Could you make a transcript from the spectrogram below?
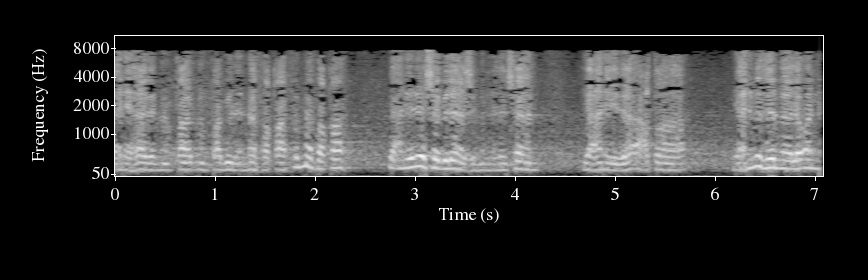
يعني هذا من من قبيل النفقة فالنفقة يعني ليس بلازم أن الإنسان يعني إذا أعطى يعني مثل ما لو أن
